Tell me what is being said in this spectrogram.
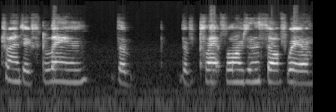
trying to explain the the platforms and the software,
